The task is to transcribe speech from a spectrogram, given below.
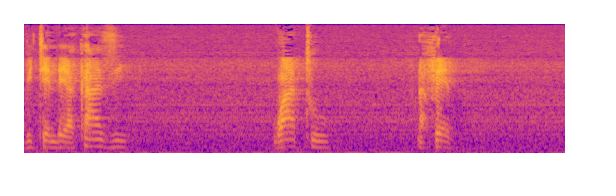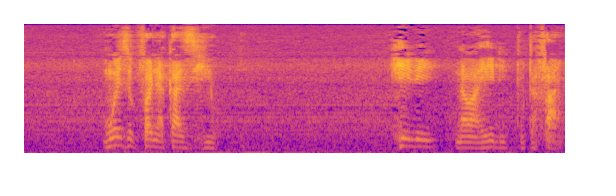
vitendea kazi watu na fedha muweze kufanya kazi hiyo. Hili nawaahidi tutafanya.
